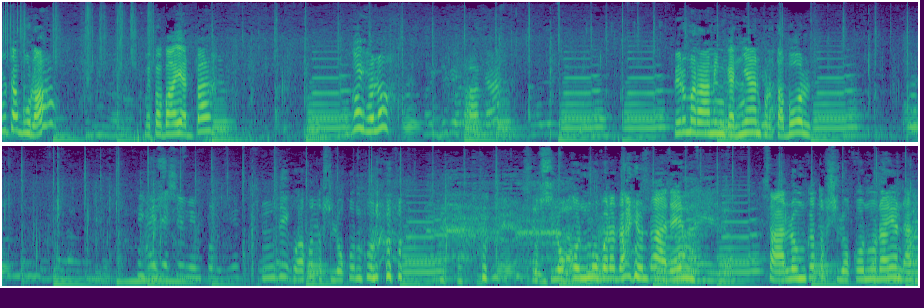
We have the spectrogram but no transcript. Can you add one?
Portable lang? May pabayad pa. Okay, hello. Pero maraming ganyan, portable. Hindi ko ako, tuslokon ko na. tuslokon mo pala na yun, Aden. Salom ka, tuslokon mo na yun, ah.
